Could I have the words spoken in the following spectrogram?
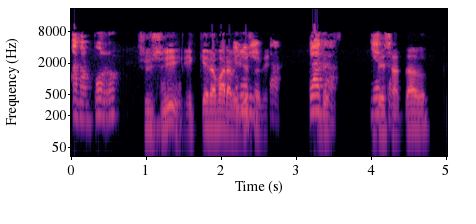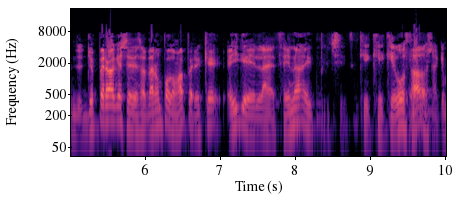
a mamporro Sí, sí, es que era maravilloso. desatado. Yo, esperaba que se desatara un poco más, pero es que, ey, que la escena, que, que, gozado, o sea, qué,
